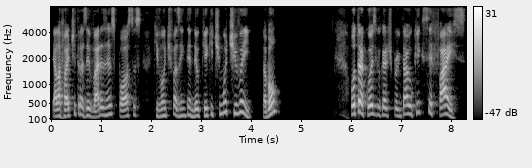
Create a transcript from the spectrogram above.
ela vai te trazer várias respostas que vão te fazer entender o que, que te motiva aí, tá bom? Outra coisa que eu quero te perguntar é o que, que você faz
